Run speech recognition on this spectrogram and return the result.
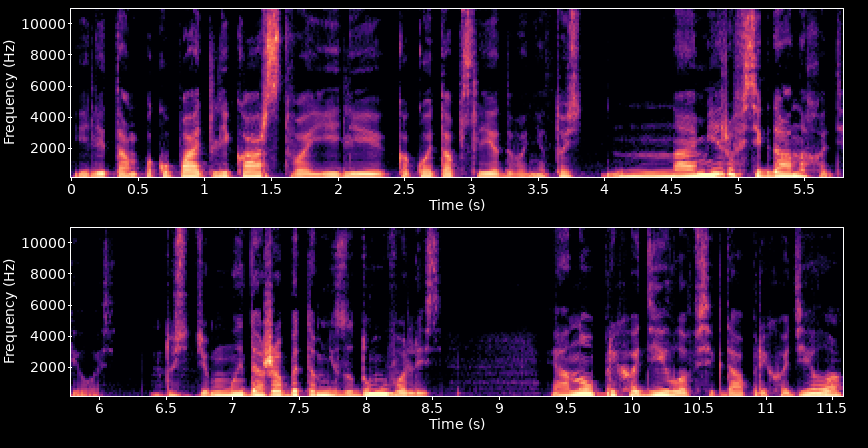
или там покупать лекарства или какое-то обследование. То есть на мир всегда находилось. То есть мы даже об этом не задумывались. И оно приходило, всегда приходило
